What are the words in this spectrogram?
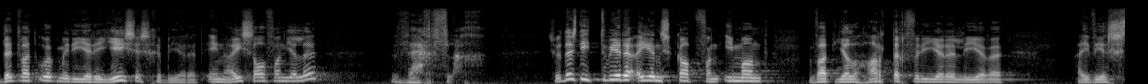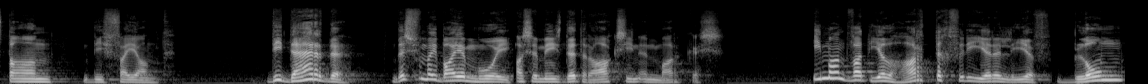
dit wat ook met die Here Jesus gebeur het en hy sal van julle wegvlug. So dis die tweede eienskap van iemand wat heel hartig vir die Here lewe. Hy weerstaan die vyand. Die derde, dis vir my baie mooi as 'n mens dit raak sien in Markus. Iemand wat heel hartig vir die Here leef, blom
